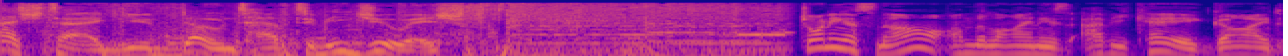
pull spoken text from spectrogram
Hashtag you don't have to be Jewish. Joining us now on the line is Avi Kay, guide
